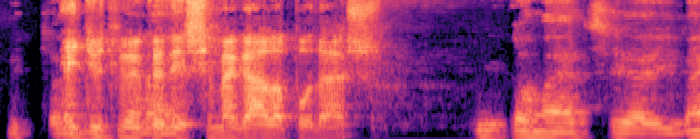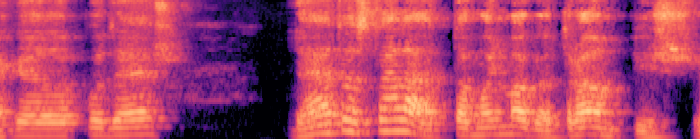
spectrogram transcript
mit tudom, együttműködési megállapodás. Diplomáciai megállapodás. De hát aztán láttam, hogy maga Trump is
